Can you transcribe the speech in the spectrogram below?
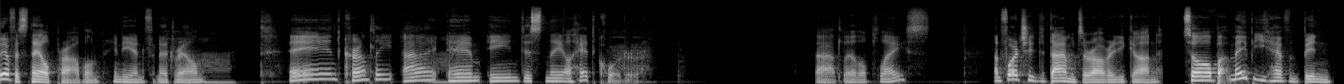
We have a snail problem in the Infinite Realm. Uh-huh. And currently I uh-huh. am in the snail headquarter. That little place. Unfortunately the diamonds are already gone. So, but maybe you haven't been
